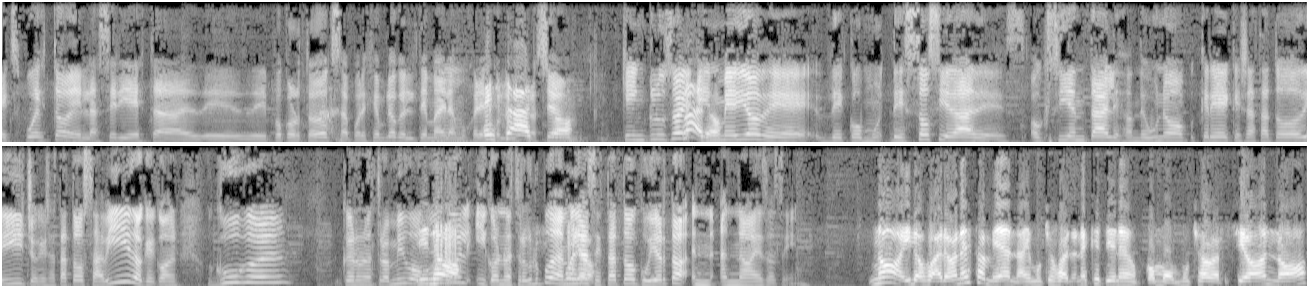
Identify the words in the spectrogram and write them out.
expuesto en la serie esta de, de poco ortodoxa, por ejemplo, que el tema de las mujeres Exacto. con la menstruación. Que incluso claro. en medio de, de, de, sociedades occidentales donde uno cree que ya está todo dicho, que ya está todo sabido, que con Google, con nuestro amigo y Google no. y con nuestro grupo de amigas bueno. está todo cubierto, no es así. No, y los varones también, hay muchos varones que tienen como mucha versión, ¿no?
